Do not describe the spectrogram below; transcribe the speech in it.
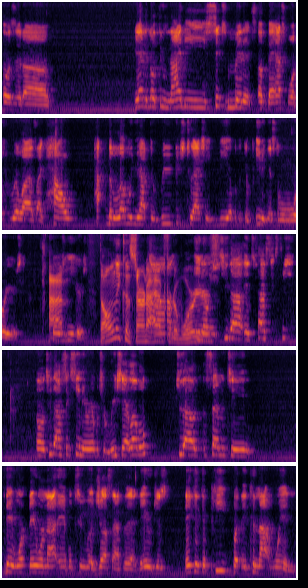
was it uh, you have to go through 96 minutes of basketball to realize like how the level you have to reach to actually be able to compete against the Warriors. those I'm- years. The only concern I have for the Um, Warriors, You know, in, 2000, in 2016, no, in 2016 they were able to reach that level. 2017, they weren't. They were not able to adjust after that. They were just they could compete, but they could not win.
